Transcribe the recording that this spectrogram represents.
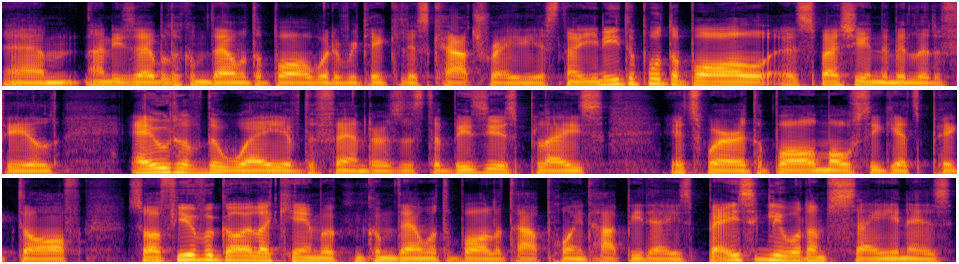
Um, and he's able to come down with the ball with a ridiculous catch radius. Now, you need to put the ball, especially in the middle of the field, out of the way of defenders. It's the busiest place. It's where the ball mostly gets picked off. So, if you have a guy like him who can come down with the ball at that point, happy days. Basically, what I'm saying is,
